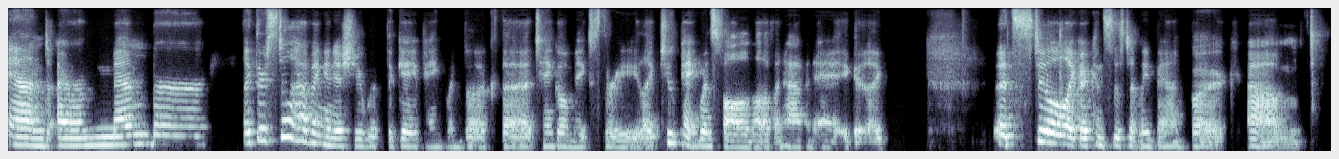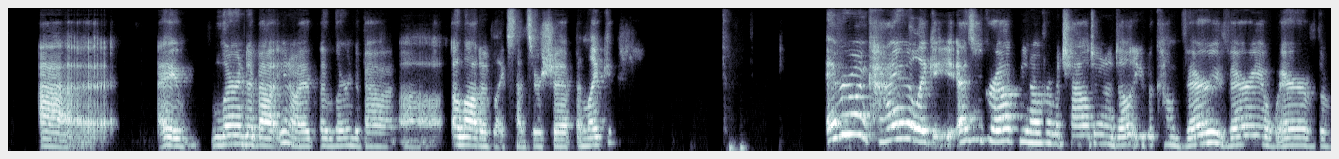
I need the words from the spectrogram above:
and I remember like they're still having an issue with the gay penguin book, the Tango Makes Three, like two penguins fall in love and have an egg. Like it's still like a consistently banned book. Um, uh, I learned about, you know, I, I learned about uh, a lot of like censorship and like everyone kind of like as you grow up you know from a child to an adult you become very very aware of the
